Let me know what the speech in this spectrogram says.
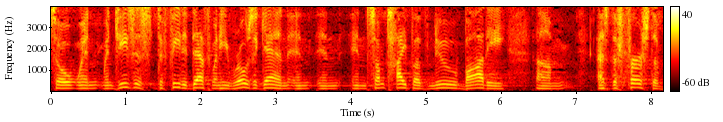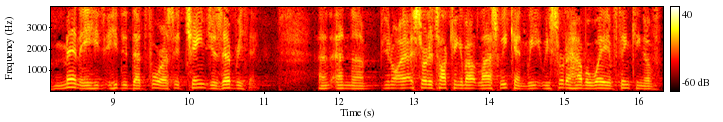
So when, when Jesus defeated death, when he rose again in, in, in some type of new body, um, as the first of many, he, he did that for us. It changes everything. And, and uh, you know, I started talking about last weekend. We, we sort of have a way of thinking of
